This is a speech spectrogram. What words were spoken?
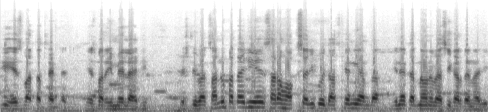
ਜੀ ਇਸ ਵਾਰ ਤਾਂ ਥ੍ਰੈਟ ਹੈ ਜੀ ਇਸ ਵਾਰ ਈਮੇਲ ਹੈ ਜੀ। ਪਿਛਲੀ ਵਾਰ ਸਾਨੂੰ ਪਤਾ ਜੀ ਇਹ ਸਾਰਾ ਹੌਕਸ ਹੈ ਜੀ ਕੋਈ ਦੱਸ ਕੇ ਨਹੀਂ ਆਂਦਾ ਜਿਹਨੇ ਕਰਨਾ ਉਹਨੇ ਵੈਸੇ ਕਰ ਦੇਣਾ ਜੀ।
